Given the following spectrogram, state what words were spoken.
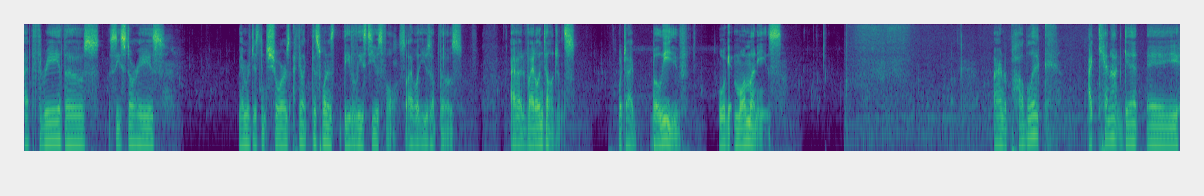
I have three of those. Sea stories, memory of distant shores. I feel like this one is the least useful, so I will use up those. I have vital intelligence, which I believe will get more monies. Iron Republic. I cannot get a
